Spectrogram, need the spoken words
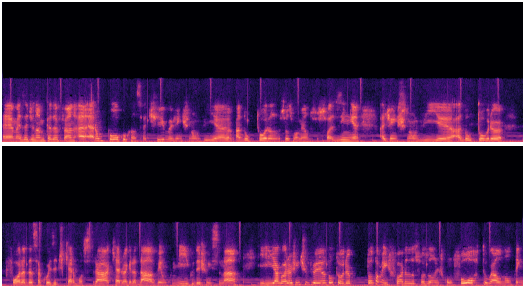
É, mas a dinâmica da fan é, era um pouco cansativa, a gente não via a doutora nos seus momentos sozinha, a gente não via a doutora fora dessa coisa de quero mostrar, quero agradar, venham comigo, deixa eu ensinar. E agora a gente vê a doutora totalmente fora da sua zona de conforto, ela não tem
